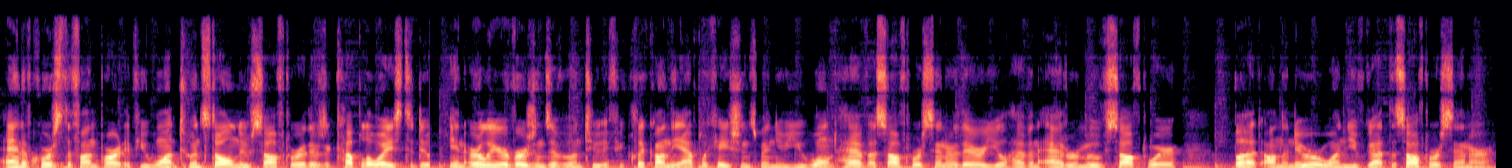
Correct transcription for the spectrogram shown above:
And of course the fun part, if you want to install new software, there's a couple of ways to do it. In earlier versions of Ubuntu, if you click on the applications menu, you won't have a software center there, you'll have an add remove software, but on the newer one, you've got the software center.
